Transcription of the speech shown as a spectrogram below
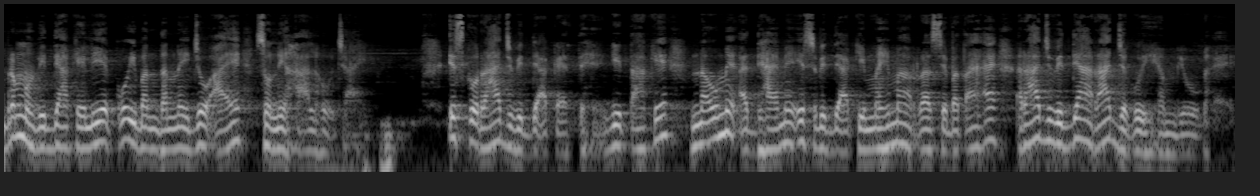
ब्रह्म विद्या के लिए कोई बंधन नहीं, जो आए, सो निहाल हो जाए। इसको राज विद्या कहते हैं। गीता के नववें अध्याय में इस विद्या की महिमा और रहस्य बताया है। राज विद्या राज्य गुह्यम योग है।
